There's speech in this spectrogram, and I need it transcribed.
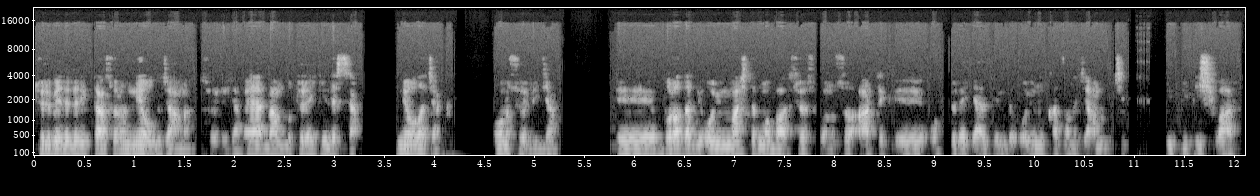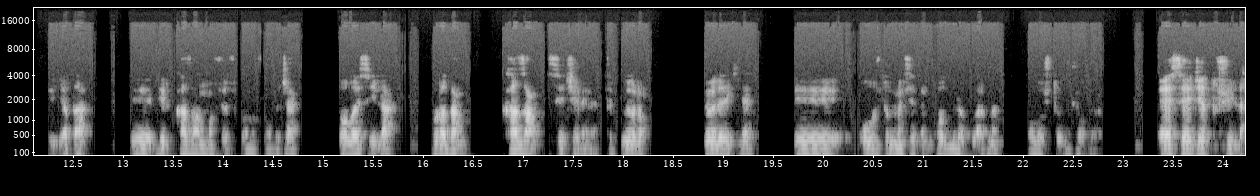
türü belirledikten sonra ne olacağını söyleyeceğim. Eğer ben bu türe gelirsem ne olacak onu söyleyeceğim. Ee, burada bir oyunlaştırma söz konusu. Artık e, o türe geldiğimde oyunu kazanacağımız için bir bitiş var ya da e, bir kazanma söz konusu olacak. Dolayısıyla buradan kazan seçeneğine tıklıyorum. Böylelikle e, oluşturmak istediğim kod bloklarını oluşturmuş oluyorum. ESC tuşuyla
